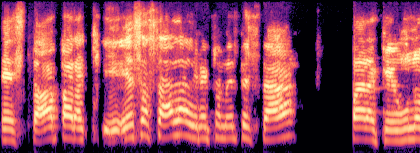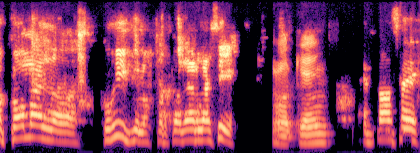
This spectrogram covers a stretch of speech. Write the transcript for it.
está para que, esa sala directamente está para que uno coma los cubículos, por ponerlo así. ok. Entonces,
